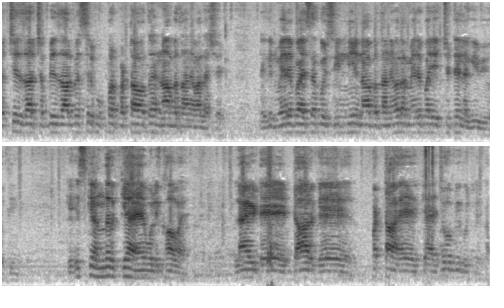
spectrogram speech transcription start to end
पच्चीस हज़ार, छब्बीस हज़ार में सिर्फ़ ऊपर पट्टा होता है, ना बताने वाला शेड लेकिन मेरे पास ऐसा कोई सीन नहीं है, ना बताने वाला, मेरे पास ये चिटे लगी हुई होती है कि इसके अंदर क्या है, वो लिखा हुआ है। लाइट है डार्क है पट्टा है, क्या है, जो भी कुछ लिखा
